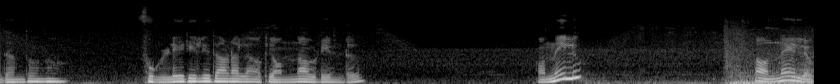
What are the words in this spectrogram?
ഇതെന്തോന്നു? ഫുൾ ഏരിയയിൽ ഇതാണല്ലോ. ഓക്കെ ഒന്ന് അവിടെയുണ്ട്. ഒന്നേ ഇല്ലു. ആ ഒന്നേ ഇല്ലു.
